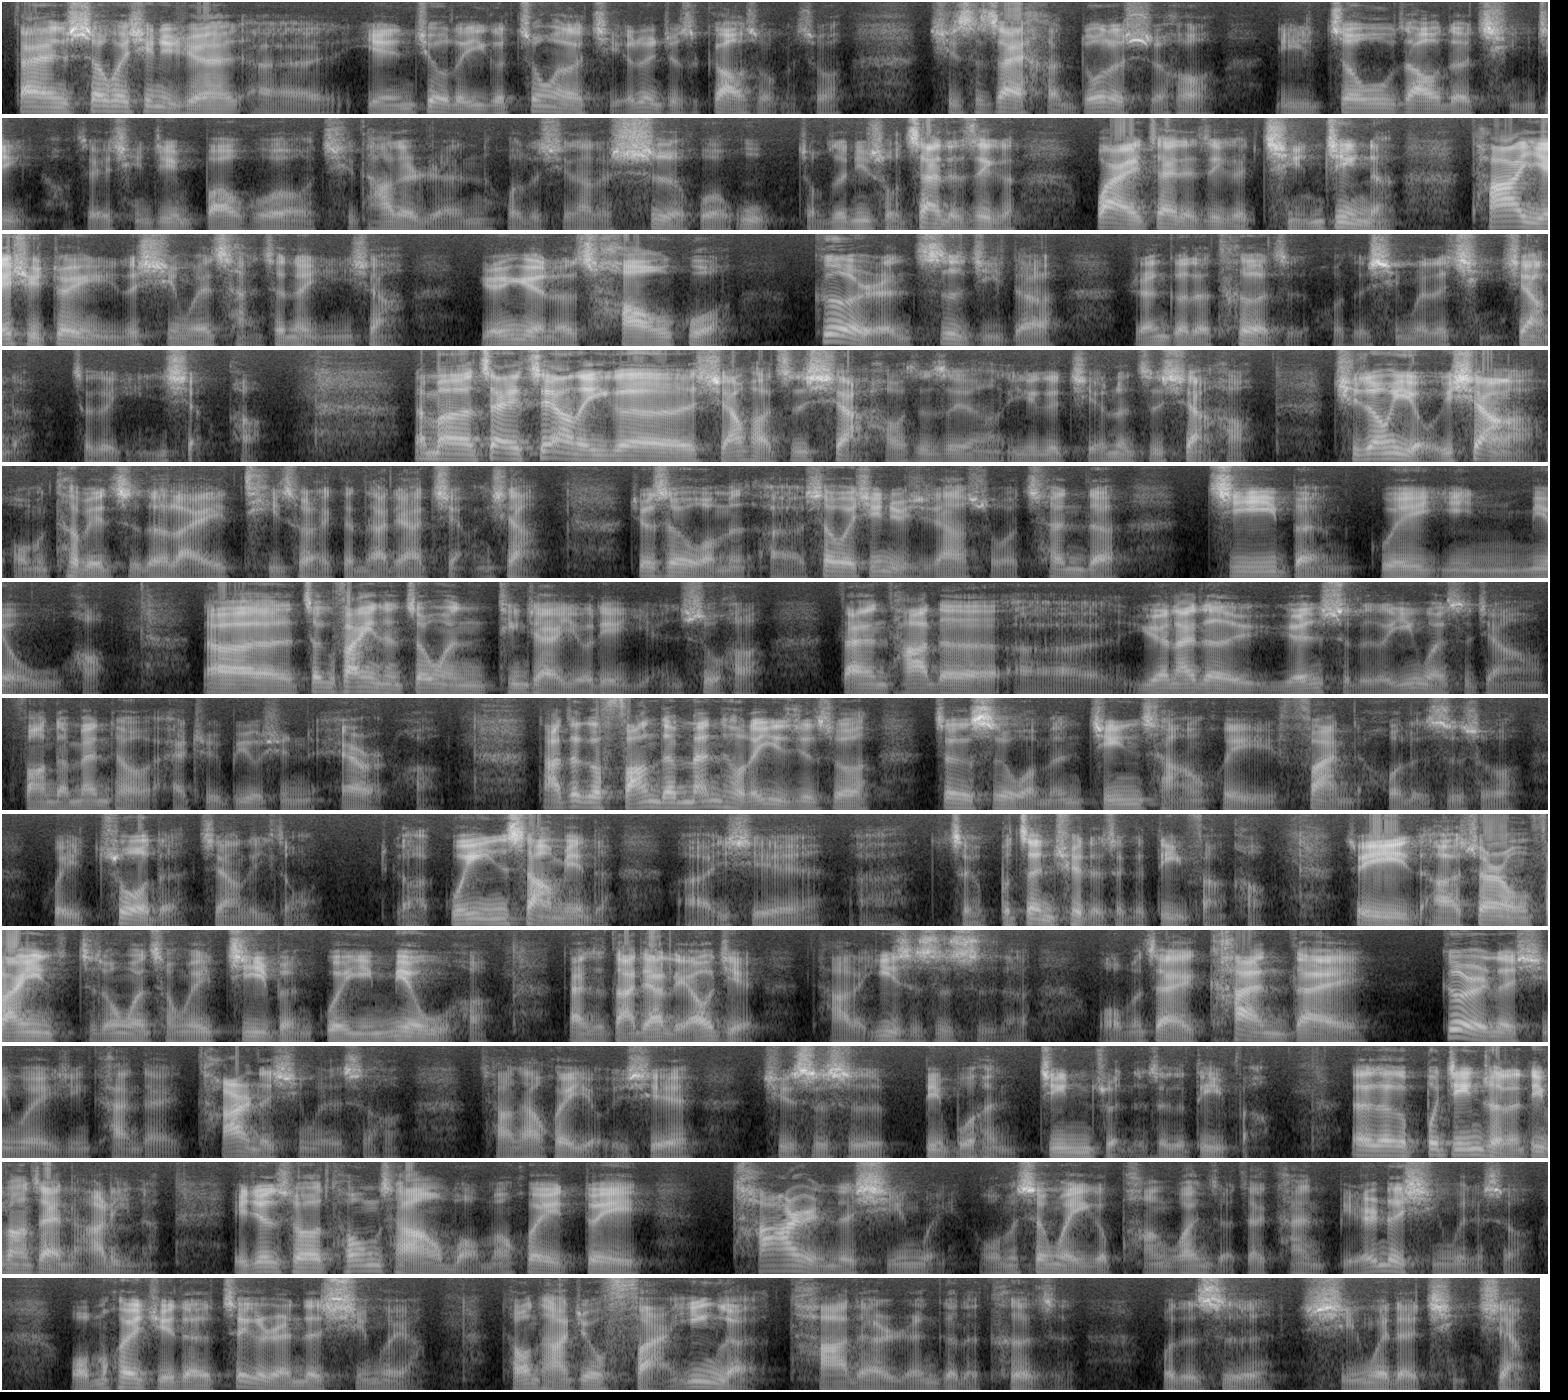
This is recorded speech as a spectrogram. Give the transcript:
但社会心理学呃研究的一个重要的结论就是告诉我们说，其实，在很多的时候，你周遭的情境啊，这些情境包括其他的人或者其他的事或物，总之你所在的这个外在的这个情境呢，它也许对你的行为产生的影响，远远的超过个人自己的人格的特质或者行为的倾向的这个影响哈。那么在这样的一个想法之下，或者这样一个结论之下哈。其中有一项啊，我们特别值得来提出来跟大家讲一下，就是我们呃社会心理学家所称的基本归因谬误哈。那这个翻译成中文听起来有点严肃哈，但它的呃原来的原始的英文是讲 fundamental attribution error 哈。它这个 fundamental 的意思就是说，这个是我们经常会犯的，或者是说会做的这样的一种啊归因上面的啊一些啊。这个不正确的这个地方哈，所以啊，虽然我们翻译中文成为基本归因谬误哈，但是大家了解它的意思是指的我们在看待个人的行为以及看待他人的行为的时候，常常会有一些其实是并不很精准的这个地方。那这个不精准的地方在哪里呢？也就是说，通常我们会对他人的行为，我们身为一个旁观者在看别人的行为的时候，我们会觉得这个人的行为啊。通常就反映了他的人格的特质，或者是行为的倾向，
